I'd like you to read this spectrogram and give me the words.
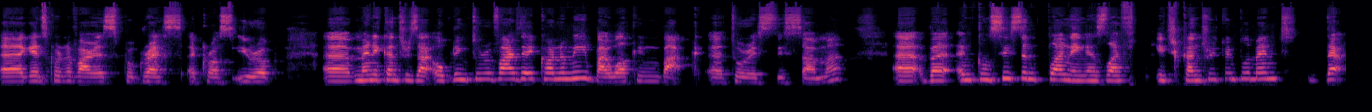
uh, against coronavirus progress across Europe, uh, many countries are opening to revive their economy by welcoming back uh, tourists this summer. Uh, but inconsistent planning has left each country to implement their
